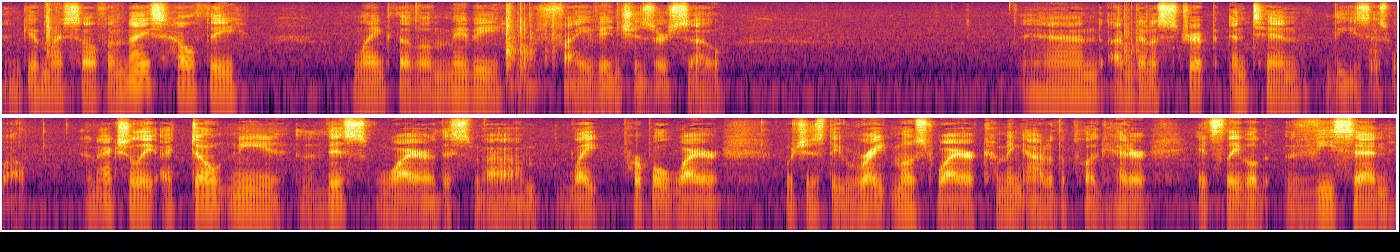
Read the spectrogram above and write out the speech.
and give myself a nice healthy length of them, maybe five inches or so. And I'm going to strip and tin these as well. And actually, I don't need this wire, this um, light purple wire, which is the rightmost wire coming out of the plug header. It's labeled VSEN.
